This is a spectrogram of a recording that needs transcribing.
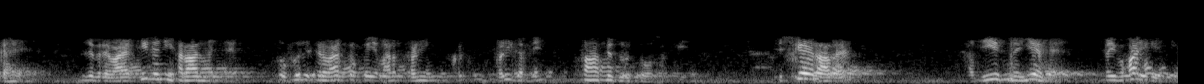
کہے جب روایت ہی دینی حلال نہیں ہے، تو پھر اس روایت کو کوئی عمارت کھڑی کھڑی کر دیں، کہاں سے درست ہو سکتی ہے؟ اس کے علاوہ حدیث میں یہ ہے، صحیح بخاری کی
